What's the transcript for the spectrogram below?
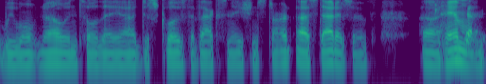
we won't know until they uh, disclose the vaccination start uh, status of uh, Hamlin.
